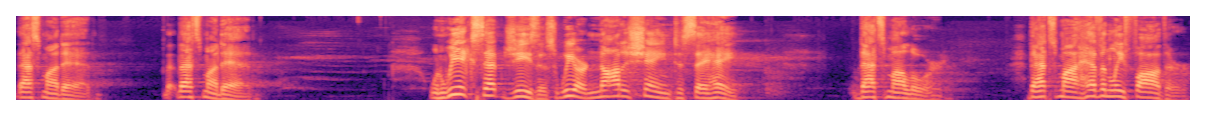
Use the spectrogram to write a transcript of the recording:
That's my dad. That's my dad. When we accept Jesus, we are not ashamed to say, Hey, that's my Lord. That's my Heavenly Father.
